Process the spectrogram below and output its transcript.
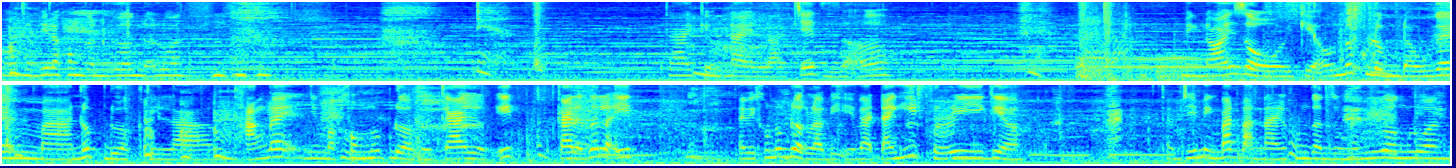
Ôi, thậm chí là không cần gương nữa luôn. Cái kiểu này là chết dở. Mình nói rồi, kiểu núp lùm đầu game mà núp được thì là thắng đấy Nhưng mà không núp được thì cai được ít, cai được rất là ít. Tại vì không núp được là bị đánh hit free kìa. Thậm chí mình bắt bạn này không cần dùng đến gương luôn.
